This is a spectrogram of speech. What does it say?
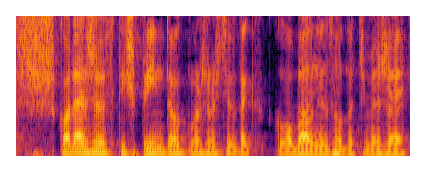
Škoda, že v tých šprintoch, možno ešte to tak globálne zhodnotíme, že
